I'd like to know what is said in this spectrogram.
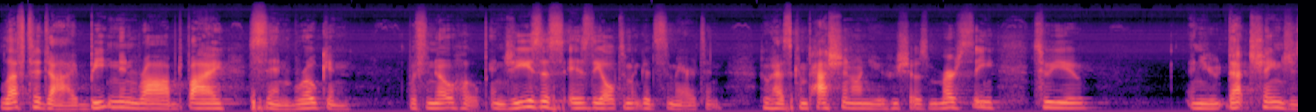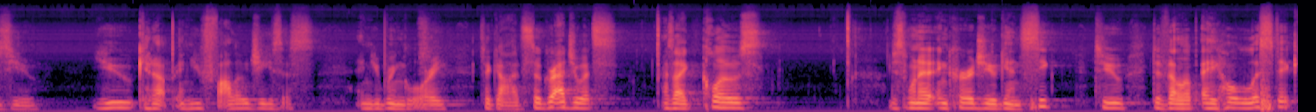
left to die, beaten and robbed by sin, broken, with no hope. And Jesus is the ultimate Good Samaritan who has compassion on you, who shows mercy to you, and you, that changes you. You get up and you follow Jesus and you bring glory to God. So, graduates, as I close, just want to encourage you again seek to develop a holistic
